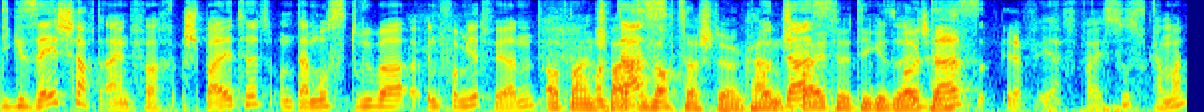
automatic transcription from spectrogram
die Gesellschaft einfach spaltet und da muss drüber informiert werden. Ob man ein Und schwarzes das- Loch zerstören kann, das- spaltet die Gesellschaft. Und das, ja, ja, weißt du es, kann man?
